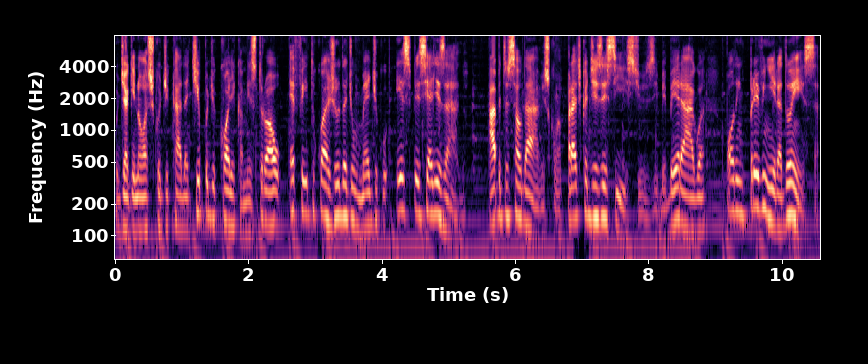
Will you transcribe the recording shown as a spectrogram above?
O diagnóstico de cada tipo de cólica menstrual é feito com a ajuda de um médico especializado. Hábitos saudáveis, como a prática de exercícios e beber água, podem prevenir a doença.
